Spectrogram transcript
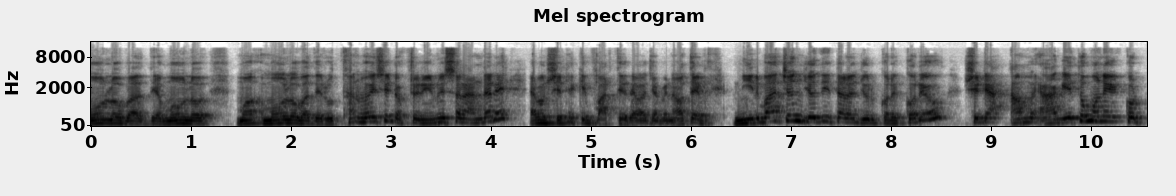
মৌলবাদ, মৌল মৌলবাদের উত্থান হয়েছে ডক্টর ইউনুসের আন্ডারে এবং সেটাকে বাড়তে দেওয়া যাবে না। অতএব নির্বাচন যদি তারা জোর করে করেও, সেটা আগে তো মনে করত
